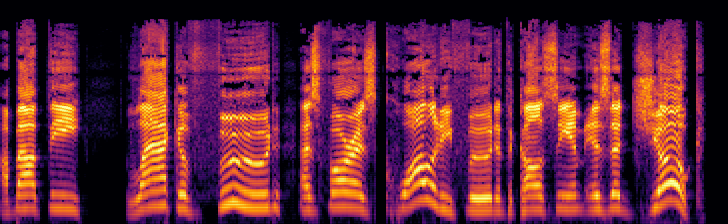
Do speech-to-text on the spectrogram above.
About the lack of food as far as quality food at the Coliseum is a joke.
